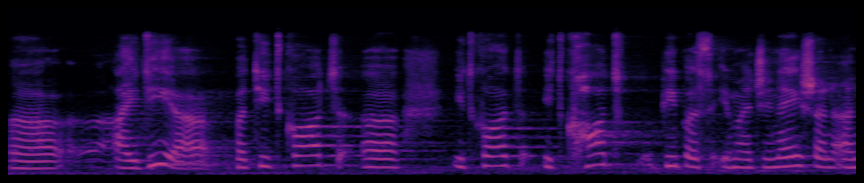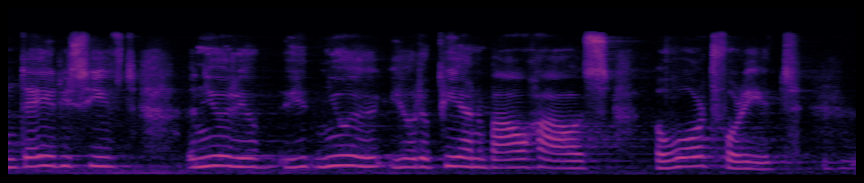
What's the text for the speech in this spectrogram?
Uh, idea, but it caught, uh, it caught, it caught people's imagination, and they received a new, new European Bauhaus award for it, mm-hmm.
